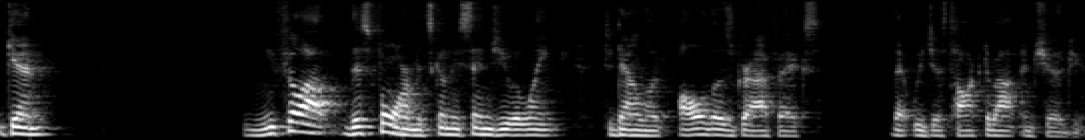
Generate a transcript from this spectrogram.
again, when you fill out this form, it's going to send you a link to download all those graphics that we just talked about and showed you.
